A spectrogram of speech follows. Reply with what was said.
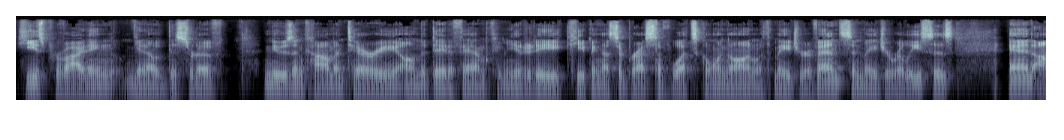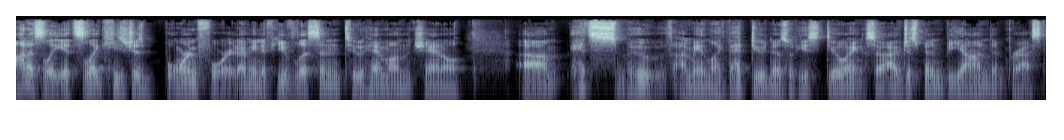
he's providing, you know, this sort of news and commentary on the Data Fam community, keeping us abreast of what's going on with major events and major releases. And honestly, it's like he's just born for it. I mean, if you've listened to him on the channel, um, it's smooth. I mean, like that dude knows what he's doing. So I've just been beyond impressed.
